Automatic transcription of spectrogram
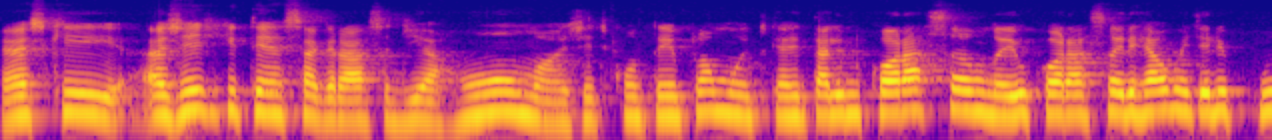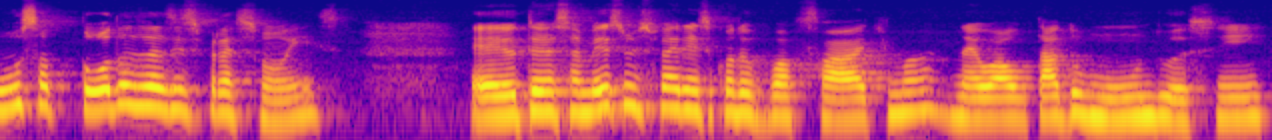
Eu acho que a gente que tem essa graça de aroma, a gente contempla muito, que a gente está ali no coração, né? E o coração, ele realmente, ele pulsa todas as expressões. É, eu tenho essa mesma experiência quando eu vou a Fátima, né? O altar do mundo, assim.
